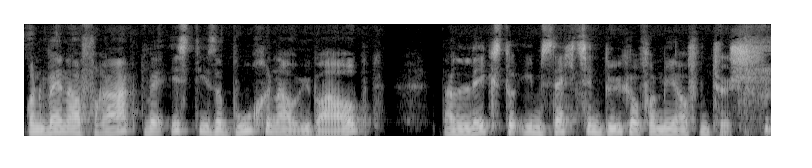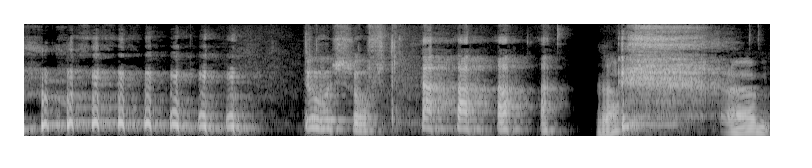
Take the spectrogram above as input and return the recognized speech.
und wenn er fragt, wer ist dieser Buchenau überhaupt, dann legst du ihm 16 Bücher von mir auf den Tisch. du Schuft. ja. Ähm,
